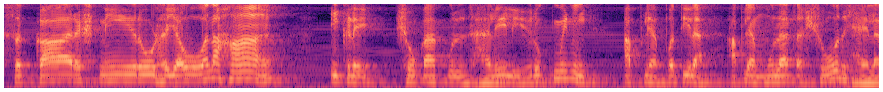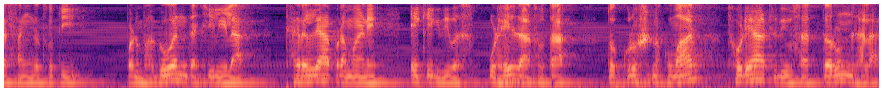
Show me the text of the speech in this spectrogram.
सकारष्णीरूढ यौवन इकडे शोकाकुल झालेली रुक्मिणी आपल्या पतीला आपल्या मुलाचा शोध घ्यायला सांगत होती. पण भगवंताची लीला ठरल्याप्रमाणे एक एक दिवस पुढे जात होता. तो कृष्णकुमार थोड्याच दिवसात तरुण झाला.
